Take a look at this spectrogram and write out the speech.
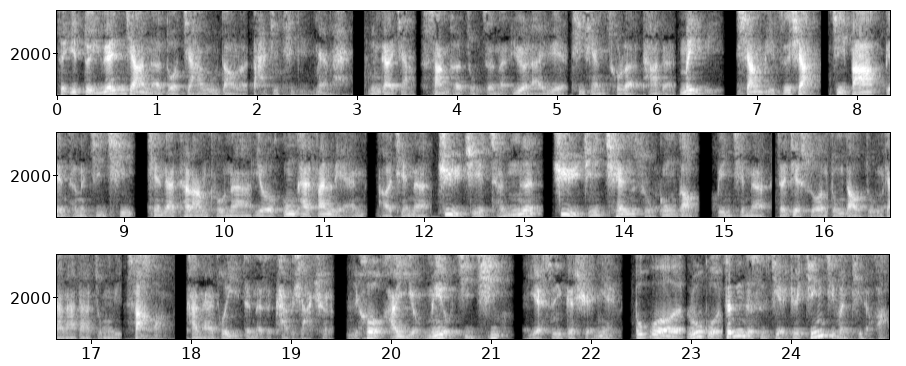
这一对冤家呢都加入到了大集体里面来。应该讲，上合组织呢越来越体现出了它的魅力。相比之下，G 八变成了 G 七。现在特朗普呢又公开翻脸，而且呢拒绝承认、拒绝签署公告，并且呢直接说东道主加拿大总理撒谎。看来会议真的是开不下去了。以后还有没有 G 七也是一个悬念。不过，如果真的是解决经济问题的话，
